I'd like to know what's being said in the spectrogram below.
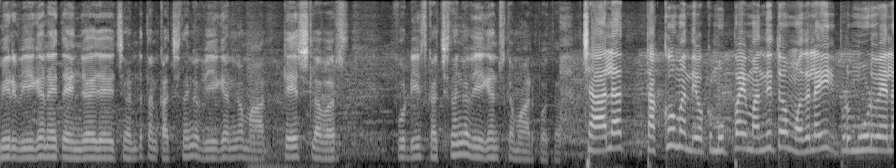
మీరు వీగన్ అయితే ఎంజాయ్ చేయొచ్చు అంటే తను ఖచ్చితంగా వీగన్గా మార్ టేస్ట్ లవర్స్ ఫుడ్ ఈస్ ఖచ్చితంగా వీగన్స్గా మారిపోతారు. చాలా తక్కువ మంది ఒక ముప్పై మందితో మొదలై ఇప్పుడు మూడు వేల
